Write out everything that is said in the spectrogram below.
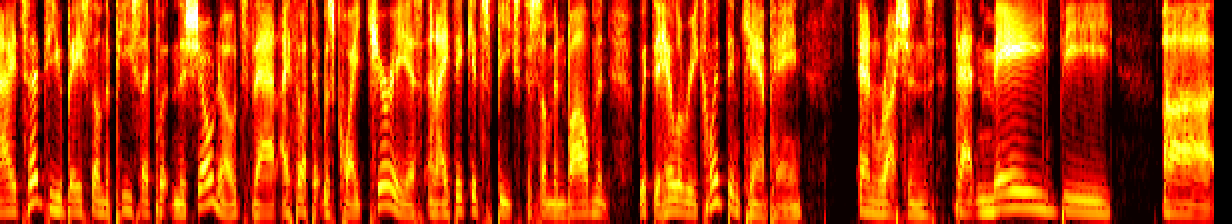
I had said to you, based on the piece I put in the show notes, that I thought that was quite curious. And I think it speaks to some involvement with the Hillary Clinton campaign and Russians that may be, uh,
